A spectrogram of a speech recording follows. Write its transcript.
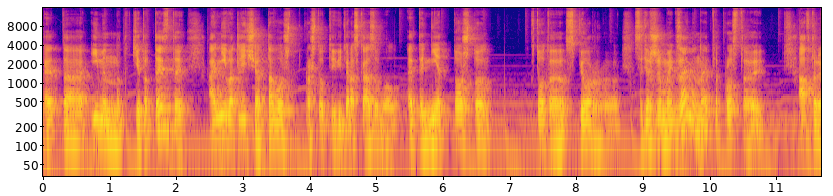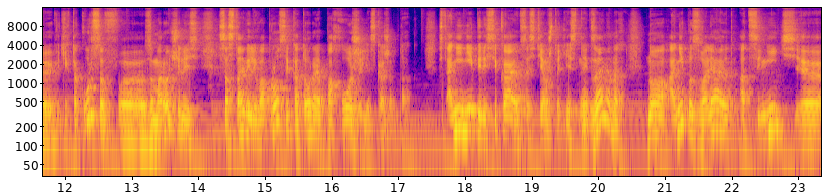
это именно какие-то тесты. Они, в отличие от того, про что ты, Витя, рассказывал, это не то, что кто-то спер э, содержимое экзамена, это просто авторы каких-то курсов э, заморочились, составили вопросы, которые похожие, скажем так. они не пересекаются с тем, что есть на экзаменах, но они позволяют оценить э,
